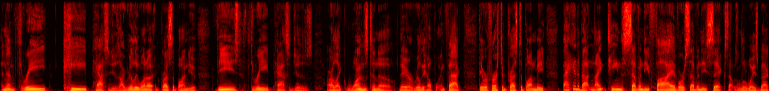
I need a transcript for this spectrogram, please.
and then three key passages. I really want to impress upon you these three passages are like ones to know. They are really helpful. In fact, they were first impressed upon me back in about 1975 or 76. That was a little ways back.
